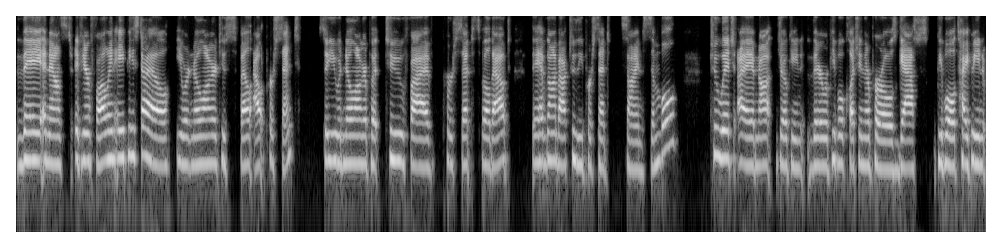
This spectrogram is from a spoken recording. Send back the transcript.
They announced if you're following AP style, you are no longer to spell out percent. So you would no longer put two, five percent spelled out. They have gone back to the percent sign symbol, to which I am not joking. There were people clutching their pearls, gasps, people typing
